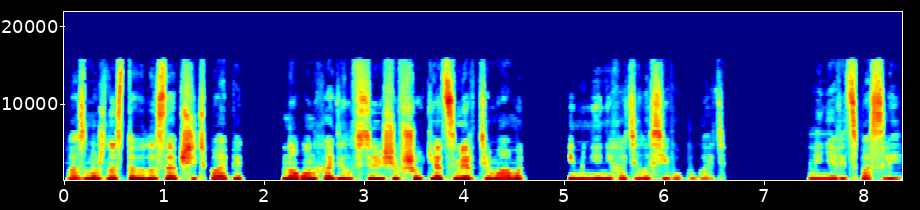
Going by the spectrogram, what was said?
Возможно, стоило сообщить папе, но он ходил все еще в шоке от смерти мамы, и мне не хотелось его пугать. Меня ведь спасли,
